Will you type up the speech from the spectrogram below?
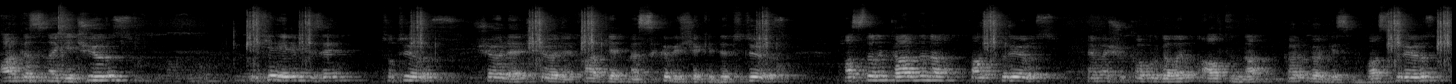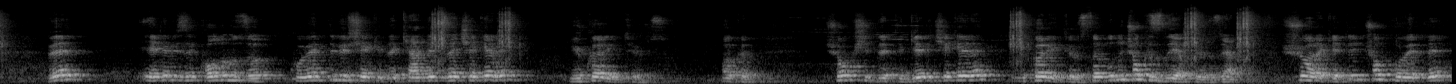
Arkasına geçiyoruz. İki elimizi tutuyoruz. Şöyle şöyle fark etmez sıkı bir şekilde tutuyoruz. Hastanın karnına bastırıyoruz. Hemen şu kaburgaların altından karın bölgesini bastırıyoruz. Ve elimizi kolumuzu kuvvetli bir şekilde kendimize çekerek yukarı itiyoruz. Bakın çok şiddetli geri çekerek yukarı itiyoruz. Tabii bunu çok hızlı yapıyoruz yani. Şu hareketi çok kuvvetli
